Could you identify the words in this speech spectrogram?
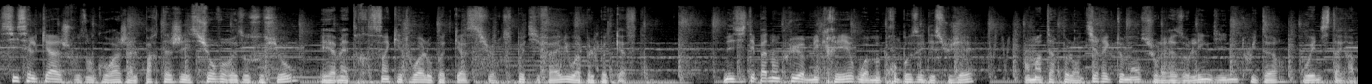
Si c'est le cas, je vous encourage à le partager sur vos réseaux sociaux et à mettre 5 étoiles au podcast sur Spotify ou Apple Podcast. N'hésitez pas non plus à m'écrire ou à me proposer des sujets en m'interpellant directement sur les réseaux LinkedIn, Twitter ou Instagram.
